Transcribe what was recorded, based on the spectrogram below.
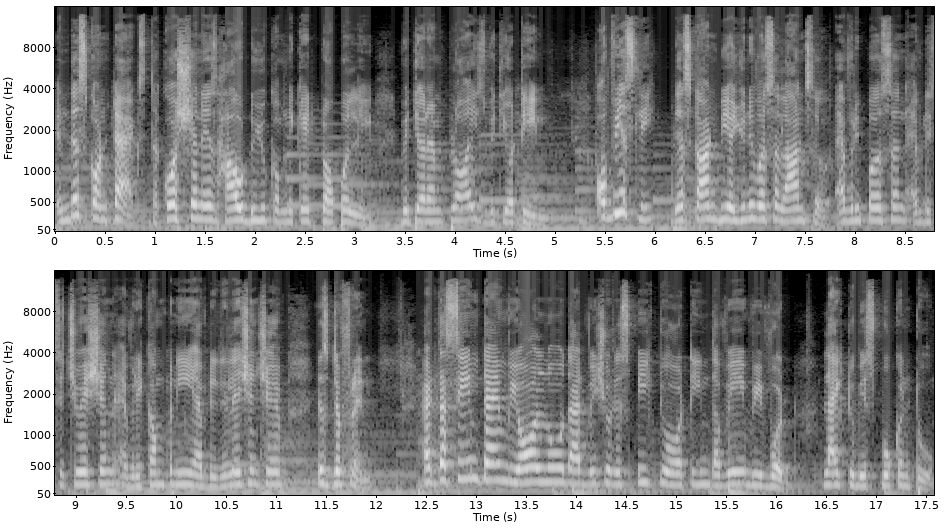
In this context, the question is how do you communicate properly with your employees, with your team? Obviously, this can't be a universal answer. Every person, every situation, every company, every relationship is different. At the same time, we all know that we should speak to our team the way we would like to be spoken to.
